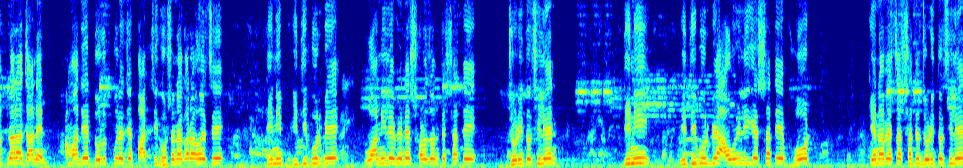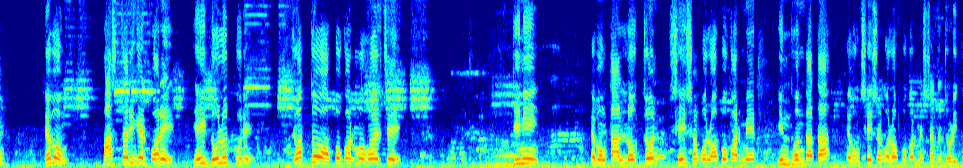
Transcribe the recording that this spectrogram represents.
আপনারা জানেন, আমাদের দৌলতপুরে যে প্রার্থী ঘোষণা করা হয়েছে, তিনি ইতিপূর্বে ওয়ান ইলেভেনের ষড়যন্ত্রের সাথে জড়িত ছিলেন। তিনি ইতিপূর্বে আওয়ামী লীগের সাথে ভোট কেনাবেচার সাথে জড়িত ছিলেন এবং পাঁচ তারিখের পরে এই দৌলতপুরে যত অপকর্ম হয়েছে, তিনি এবং তার লোকজন সেই সকল অপকর্মের ইন্ধনদাতা এবং সেই সকল অপকর্মের সাথে জড়িত।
